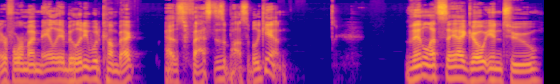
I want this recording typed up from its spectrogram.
Therefore, my melee ability would come back as fast as it possibly can. Then let's say I go into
